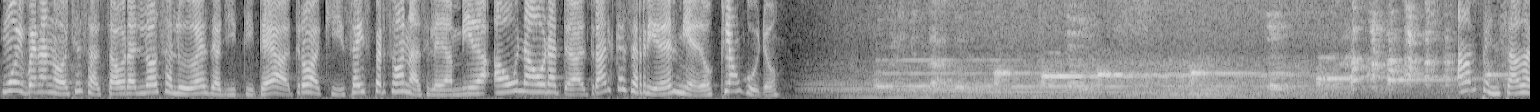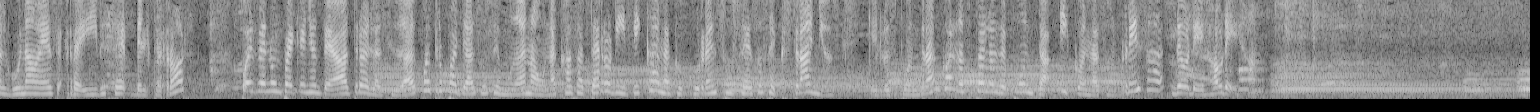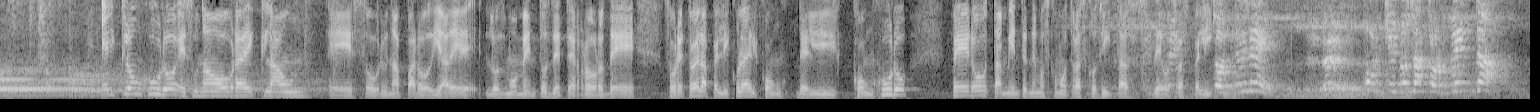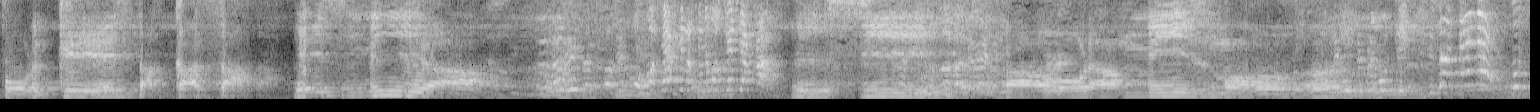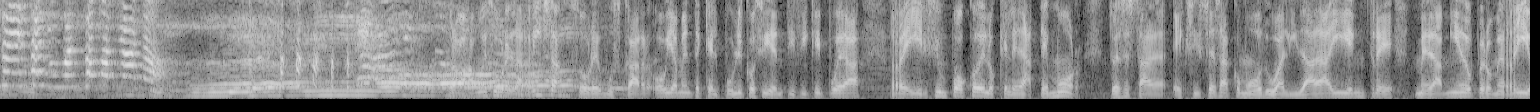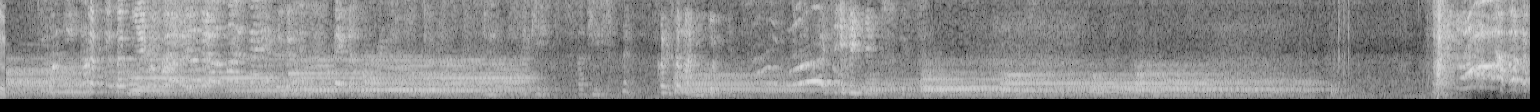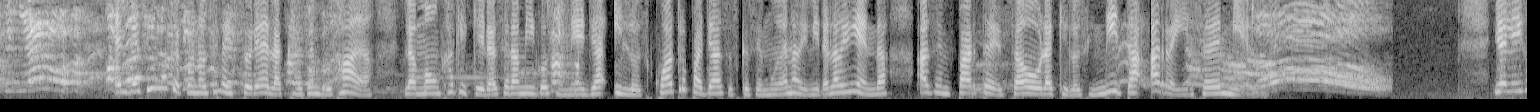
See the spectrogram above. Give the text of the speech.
Muy buenas noches, hasta ahora los saludo desde Agiti Teatro. Aquí seis personas le dan vida a una obra teatral que se ríe del miedo, Clown Juro. ¿Han pensado alguna vez reírse del terror? Pues en un pequeño teatro de la ciudad, cuatro payasos se mudan a una casa terrorífica en la que ocurren sucesos extraños que los pondrán con los pelos de punta y con la sonrisa de oreja a oreja. El Clown Juro es una obra de clown eh, sobre una parodia de los momentos de terror de, sobre todo de la película del, con- del Conjuro, pero también tenemos como otras cositas de otras Don películas. Nene, eh, ¿por qué nos atormenta? Porque esta casa es mía. O sea que nos tenemos que ir de acá. Y sí, ahora sobre buscar obviamente que el público se identifique y pueda reírse un poco de lo que le da temor. Entonces está, existe esa como dualidad ahí entre me da miedo pero me río. Aquí, aquí, con esta mano. Sí. El vecino que conoce la historia de la casa embrujada, la monja que quiere hacer amigos en ella y los cuatro payasos que se mudan a vivir a la vivienda hacen parte de esta obra que los invita a reírse del miedo. Y el hijo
